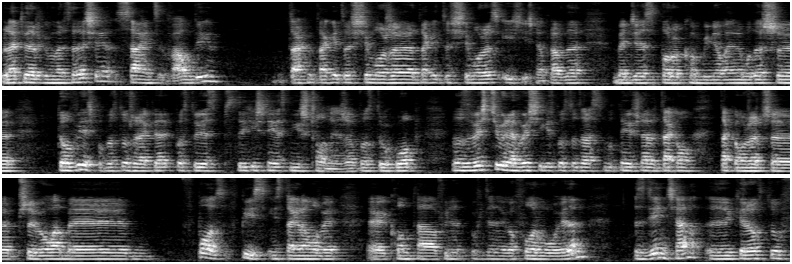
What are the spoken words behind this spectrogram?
Leclerc w Mercedesie, Sainz w Audi. Tak, takie coś się może, takie coś się może ziścić. Naprawdę będzie sporo kombinowania, no bo też y, to widać po prostu, że Leclerc po prostu jest psychicznie jest niszczony, że po prostu chłop no z wyścigu na wyścig jest po prostu coraz smutniejszy. Nawet taką, taką rzecz y, przywołamy w post, wpis instagramowy y, konta oficjalnego Formuły 1 zdjęcia kierowców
